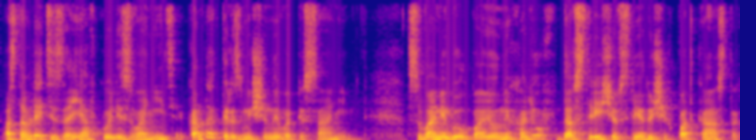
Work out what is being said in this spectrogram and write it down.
оставляйте заявку или звоните. Контакты размещены в описании. С вами был Павел Михалев. До встречи в следующих подкастах.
